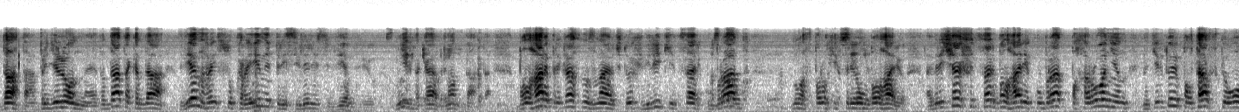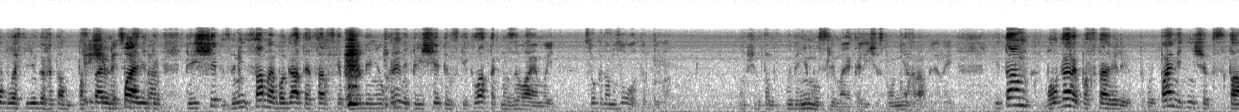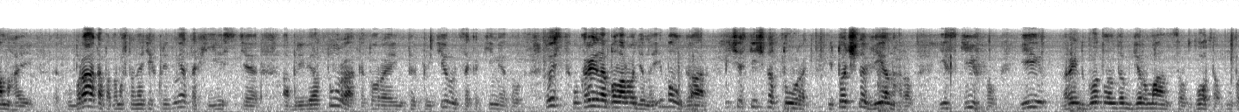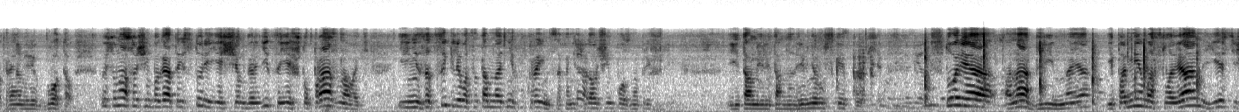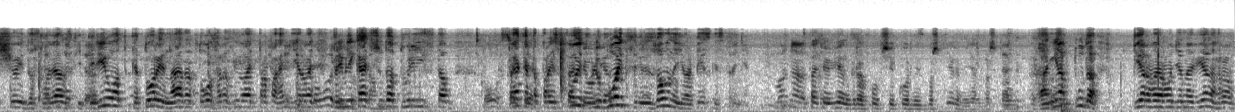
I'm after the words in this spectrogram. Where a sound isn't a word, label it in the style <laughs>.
Дата определенная. Это дата, когда венгры с Украины переселились в Венгрию. У них такая одна дата. Болгары прекрасно знают, что их великий царь Кубрат, ну, Аспарух их привел в Болгарию, а величайший царь Болгарии Кубрат похоронен на территории Полтавской области, они даже там поставили памятник. Перещепин, знамен- самое богатое царское погребение Украины, Перещепинский клад, так называемый. Сколько там золота было? В общем, там какое-то немыслимое количество, он не ограбленный. И там болгары поставили такой памятничек с тамгой Кубрата, потому что на этих предметах есть э, аббревиатура, которая интерпретируется какими-то... вот- То есть Украина была родиной и болгар, и частично турок, и точно венгров, и скифов, и рейд-готландом германцев, готов, ну, по крайней мере, готов. То есть у нас очень богатая история, есть чем гордиться, есть что праздновать, и не зацикливаться там на одних украинцах, они Так. сюда очень поздно пришли. И там, или там на древнерусской эпохе. История, она длинная, и помимо славян есть еще и дославянский период, который надо тоже развивать, пропагандировать, привлекать сюда туристов. Как это происходит в любой цивилизованной европейской стране. Можна Кстати, у венгров общие корни с башкирами, я же башкир. Они оттуда, первая родина венгров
